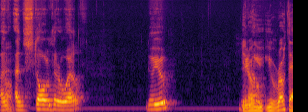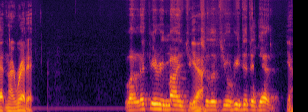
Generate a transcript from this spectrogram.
and, Oh. and stole their wealth? Do you? Do You know, you, you wrote that and I read it. Well, let me remind you Yeah. so that you read it again. Yeah.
